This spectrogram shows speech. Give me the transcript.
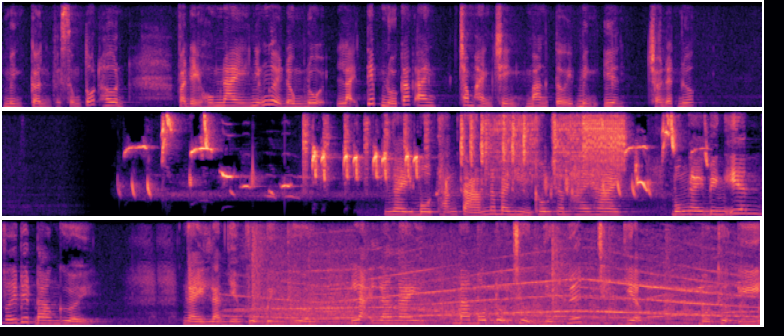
mình cần phải sống tốt hơn. Và để hôm nay những người đồng đội lại tiếp nối các anh trong hành trình mang tới bình yên cho đất nước. Ngày 1 tháng 8 năm 2022, một ngày bình yên với biết bao người. Ngày làm nhiệm vụ bình thường lại là ngày mà một đội trưởng nhiệt huyết trách nhiệm, một thượng úy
